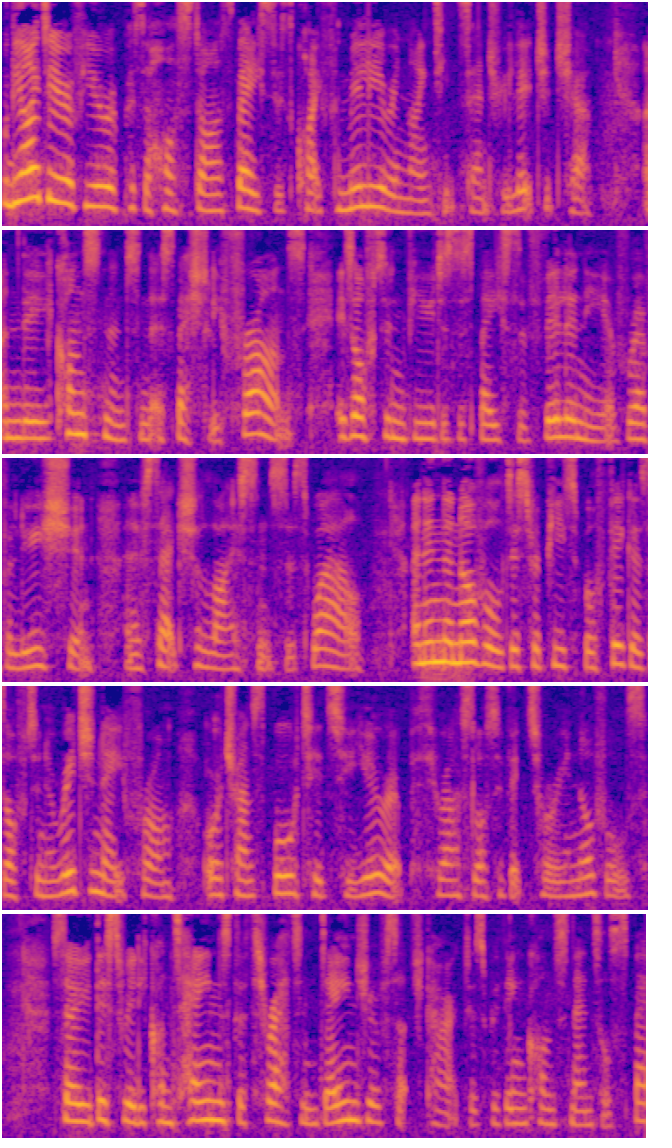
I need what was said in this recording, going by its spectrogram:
Well, the idea of Europe as a hostile space is quite familiar in 19th century literature, and the continent, and especially France, is often viewed as a space of villainy, of revolution, and of sexual license as well. And in the novel, disreputable figures often originate from or are transported to Europe throughout a lot of Victorian novels. So this really contains the threat and danger of such characters within continental space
